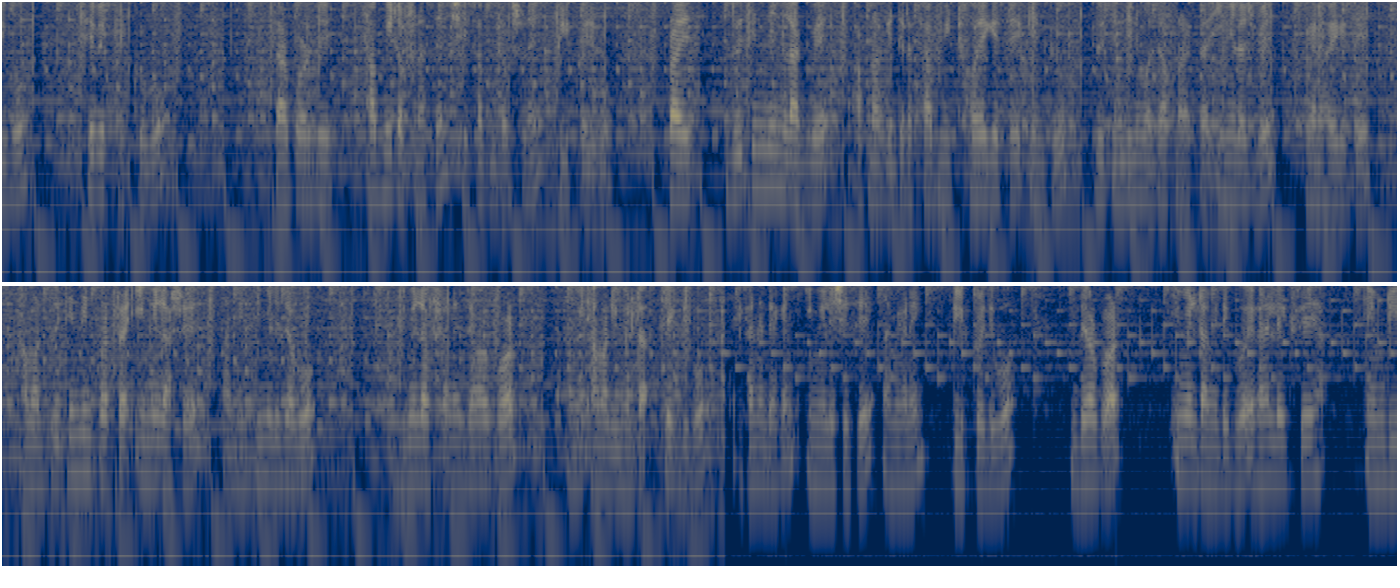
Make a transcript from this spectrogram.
দিব সেভে ক্লিক করব। তারপর যে সাবমিট অপশন আছে, সেই সাবমিট অপশনে ক্লিক করে দিব। প্রায় দুই, তিন দিন লাগবে। আপনার কিন্তু এটা সাবমিট হয়ে গেছে, কিন্তু দুই, তিন দিনের মধ্যে আপনার একটা ইমেল আসবে, এখানে হয়ে গেছে। আমার দুই, তিন দিন পর একটা ইমেল আসে, আমি জিমেলে যাব। জিমেল অপশানে যাওয়ার পর আমি আমার ইমেলটা চেক দিব। এখানে দেখেন ইমেল এসেছে, আমি এখানে ক্লিক করে দিব। দেওয়ার পর ইমেলটা আমি দেখব। এখানে লিখছে MD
